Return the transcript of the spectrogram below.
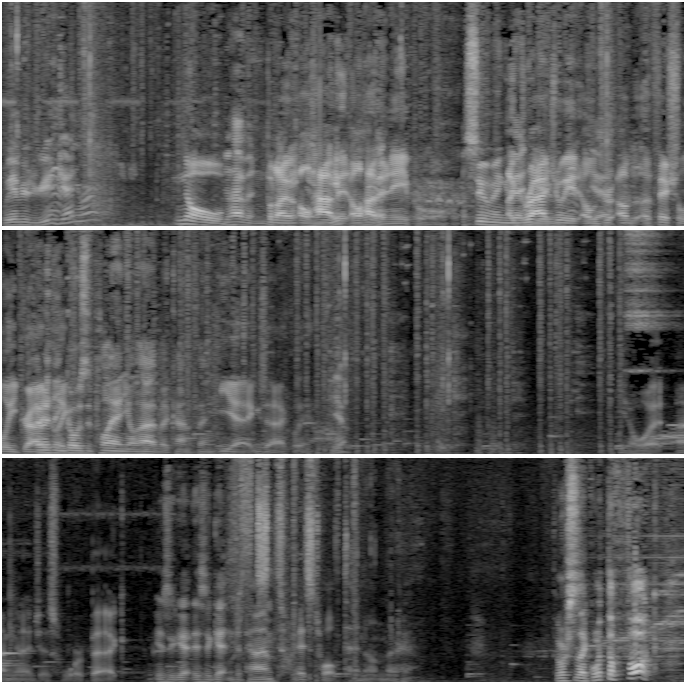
We have your degree in January. No, You'll have it but I, in I'll have it. I'll have right? it in April. Assuming that I you- graduate. I'll, yeah. I'll officially graduate. Everything like- goes to plan, you'll have it, kind of thing. Yeah, exactly. Yeah. You know what? I'm gonna just warp back. Is it get? Is it getting to time? It's, it's 12:10 on there. The horse is like, what the fuck?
